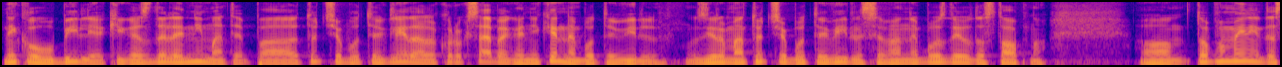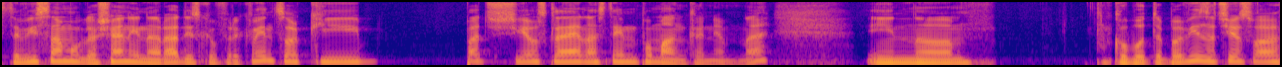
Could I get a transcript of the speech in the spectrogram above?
neko obilje, ki ga zdaj le nimate, pa tudi če boste gledali okrog sebe, ga nikjer ne boste videli, oziroma tudi če boste videli, se vam ne bo zdelo dostopno. Um, to pomeni, da ste vi samo oglašeni na radijsko frekvenco, ki pač je usklajena s tem pomankanjem. Ne? In um, Ko boste pa vi začeli svojo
